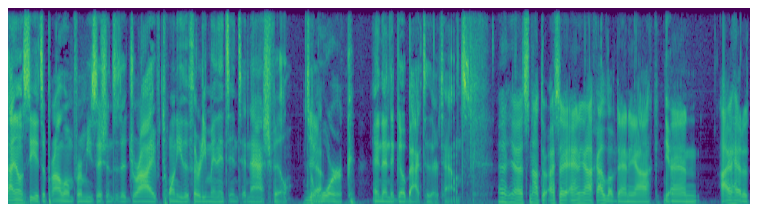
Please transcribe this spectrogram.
I don't see it's a problem for musicians to drive twenty to thirty minutes into Nashville to Yeah. work and then to go back to their towns. Uh, yeah, it's not. The, I say Antioch. I loved Antioch, Yeah. and I had a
